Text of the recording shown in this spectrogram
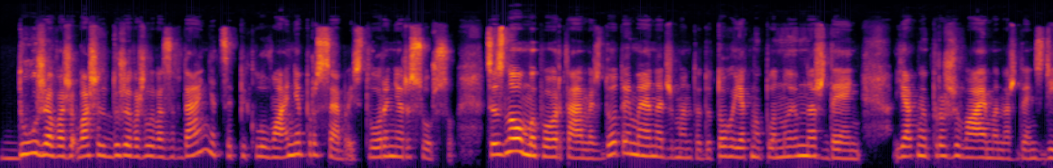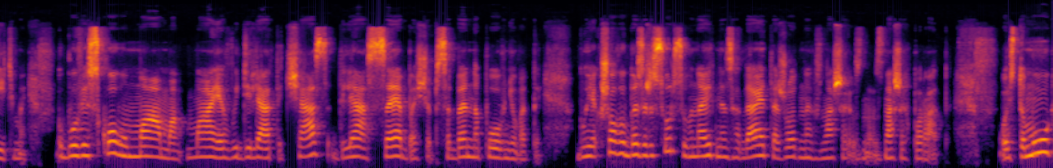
дуже важ... ваше дуже важливе завдання це піклування про себе і створення ресурсу. Це знову ми повертаємось до тайм-менеджменту, до того, як ми плануємо наш день, як ми проживаємо наш день з дітьми. Обов'язково мама має виділяти час для себе, щоб себе наповнювати. Бо якщо ви без ресурсу, ви навіть не згадаєте жодних з наших з наших порад. Ось тому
